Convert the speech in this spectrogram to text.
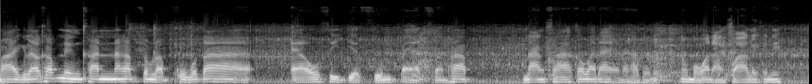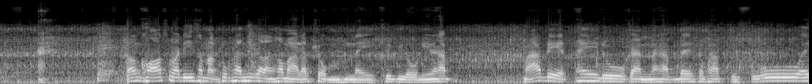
มาอีกแล้วครับหนึ่งคันนะครับสำหรับคูโบต้า L 4 7 0 8 สภาพนางฟ้าก็ว่าได้นะครับผมต้องบอกว่านางฟ้าเลยคันนี้ต้องขอสวัสดีสำหรับทุกท่านที่กำลังเข้ามารับชมในคลิปวิดีโอนี้นะครับ มาอัปเดตให้ดูกันนะครับ ได้สภาพสวย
